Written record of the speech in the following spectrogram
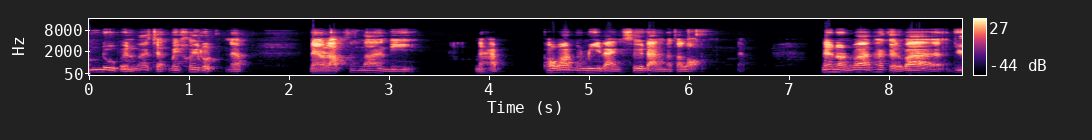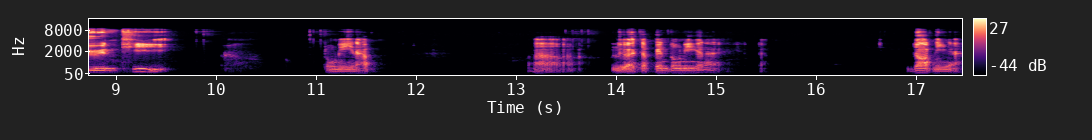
ำดูเหมือนว่าจะไม่ค่อยหลุดนะครับ แนวรับข้างล่างนี้นะครับ เพราะว่ามันมีแรงซื้อดันมาตลอดนะแน่นอนว่าถ้าเกิดว่ายืนที่ตรงนี้นะครับหรืออาจจะเป็นตรงนี้ก็ได้ ยอดนี้นะ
